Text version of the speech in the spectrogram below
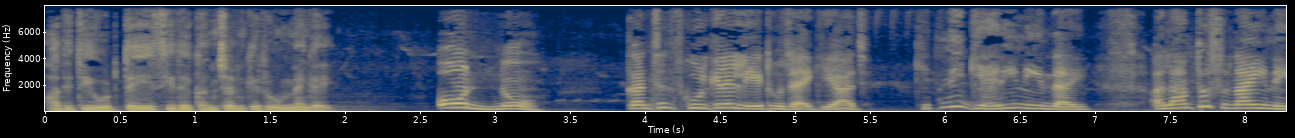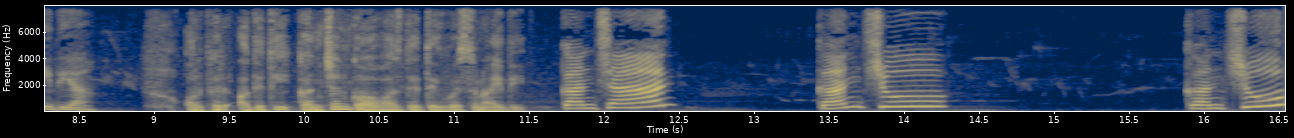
आदिति उठते ही सीधे कंचन के रूम में गई। ओ नो कंचन स्कूल के लिए लेट हो जाएगी आज। कितनी गहरी नींद आई। अलार्म तो सुना ही नहीं दिया। और फिर अदिति कंचन को आवाज़ देते हुए सुनाई दी। कंचन! कंचू! कंचू!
